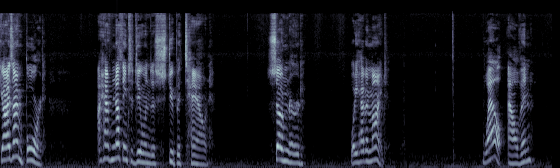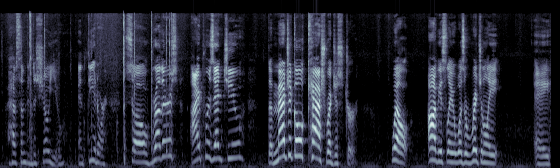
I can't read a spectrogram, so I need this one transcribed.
Guys, I'm bored. I have nothing to do in this stupid town. So, nerd, what do you have in mind? Well, Alvin, I have something to show you. And Theodore. So, brothers, I present you the magical cash register. Well, obviously, it was originally a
